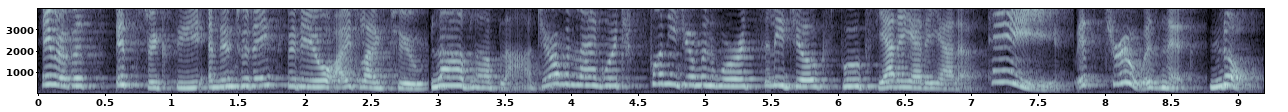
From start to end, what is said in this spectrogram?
Hey Rabbits, it's Trixi and in today's video I'd like to blah blah blah German language, funny German words, silly jokes, boops, yada yada yada. Hey! It's true, isn't it? No,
